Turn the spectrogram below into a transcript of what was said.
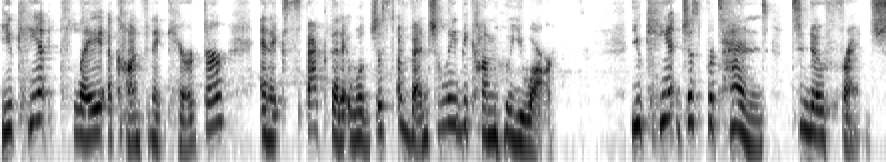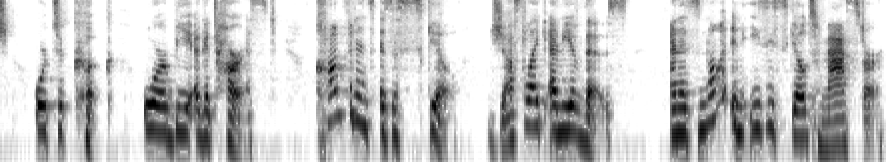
you can't play a confident character and expect that it will just eventually become who you are. You can't just pretend to know French or to cook or be a guitarist. Confidence is a skill, just like any of those. And it's not an easy skill to master.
